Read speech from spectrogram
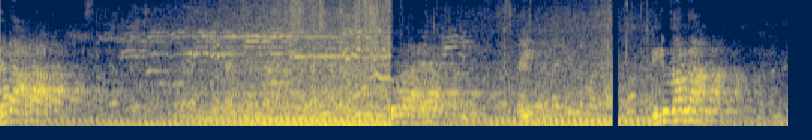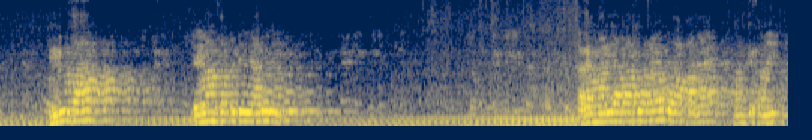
गदा दो गदा है। सही। वीडियो साहब का। वीडियो साहब श्रीमान सत्यदेव यादव जी। अगर हमारी आवाज़ सुन रहे हो तो आप आ जाए मन के समीप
